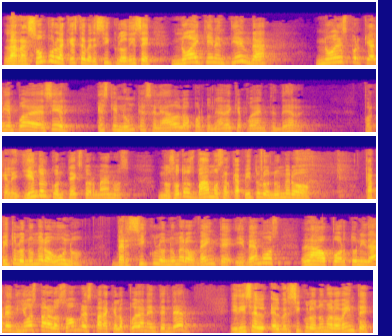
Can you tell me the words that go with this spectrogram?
La razón por la que este versículo dice, no hay quien entienda, no es porque alguien pueda decir, es que nunca se le ha dado la oportunidad de que pueda entender. Porque leyendo el contexto, hermanos, nosotros vamos al capítulo número, capítulo número 1, versículo número 20, y vemos la oportunidad de Dios para los hombres para que lo puedan entender. Y dice el, el versículo número 20,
